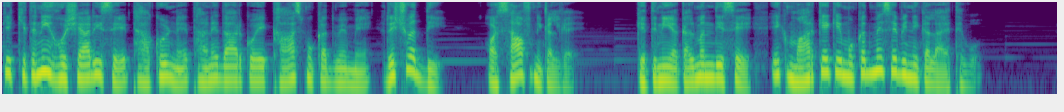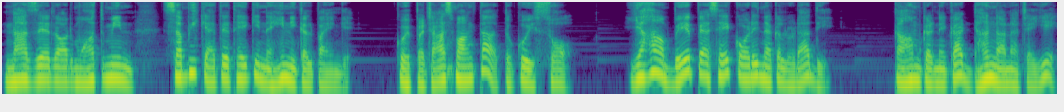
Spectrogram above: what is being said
कि कितनी होशियारी से ठाकुर ने थानेदार को एक खास मुकदमे में रिश्वत दी और साफ़ निकल गए। कितनी अकलमंदी से एक मार्के के मुकदमे से भी निकल आए थे वो। नाजिर और मोहतमीन सभी कहते थे कि नहीं निकल पाएँगे। कोई पचास माँगता तो कोई सौ। यहाँ बे पैसे कौड़ी नकल उड़ा दी। काम करने का ढंग आना चाहिए।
